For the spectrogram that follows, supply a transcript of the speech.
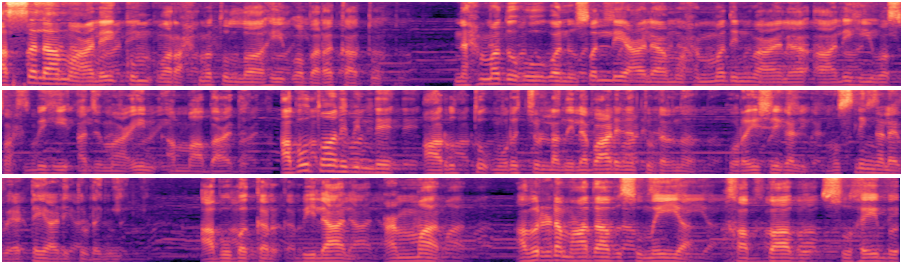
അസ്സലാമു അലൈക്കും വറഹ്മത്തുള്ളാഹി വബറകാതുഹു. നഹ്മദുഹു വനുസല്ലി അല മുഹമ്മദിൻ വഅല ആലിഹി വസ്വഹ്ബിഹി അജ്മഈൻ. അമ്മാ ബഅദ്. അബൂ അറുത്തു മുറിച്ചുള്ള നിലപാടിനെ തുടർന്ന് ഖുറൈശികൾ മുസ്ലിങ്ങളെ വേട്ടയാടി തുടങ്ങി. അബൂബക്കർ ബിലാൽ അമ്മാർ അവരുടെ മാതാവ് സുമയ്യ ഹബ്ബാബ് സുഹൈബ്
